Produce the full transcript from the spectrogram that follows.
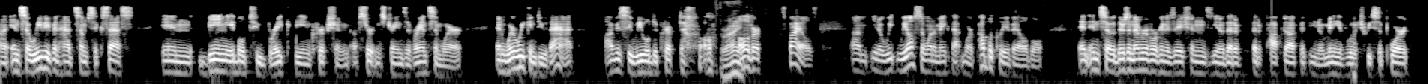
uh, and so we've even had some success in being able to break the encryption of certain strains of ransomware, and where we can do that, obviously, we will decrypt all, right. all of our files. Um, you know, we, we also want to make that more publicly available. And, and so there's a number of organizations, you know, that have, that have popped up, you know, many of which we support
